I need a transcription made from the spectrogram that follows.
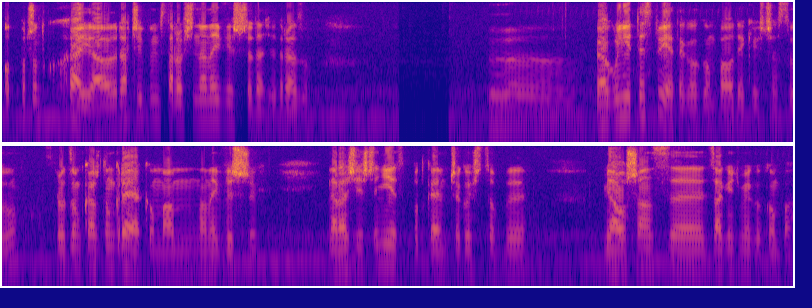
od początku high, a raczej bym starał się na najwyższe dać od razu. Eee. Ja ogólnie testuję tego kompa od jakiegoś czasu. Sprawdzam każdą grę, jaką mam na najwyższych. Na razie jeszcze nie spotkałem czegoś, co by miało szansę zagiąć mojego kompa.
